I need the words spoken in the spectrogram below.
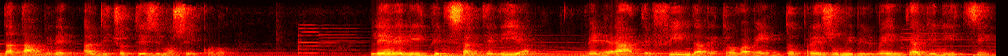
databile al XVIII secolo. Le reliquie di Sant'Elia, venerate fin dal ritrovamento presumibilmente agli inizi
